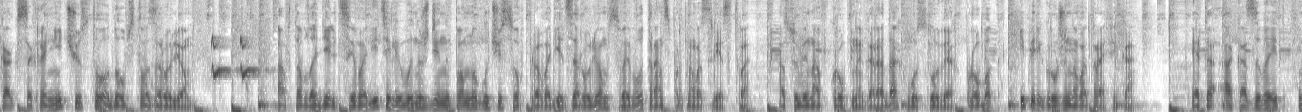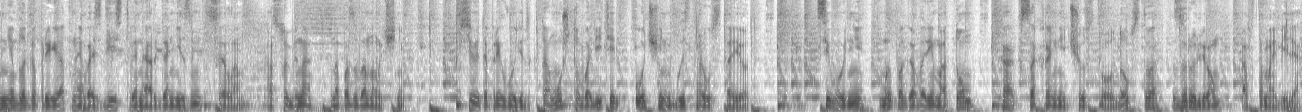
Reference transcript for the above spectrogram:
Как сохранить чувство удобства за рулем? Автовладельцы и водители вынуждены по много часов проводить за рулем своего транспортного средства, особенно в крупных городах в условиях пробок и перегруженного трафика. Это оказывает неблагоприятное воздействие на организм в целом, особенно на позвоночник. Все это приводит к тому, что водитель очень быстро устает. Сегодня мы поговорим о том, как сохранить чувство удобства за рулем автомобиля.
